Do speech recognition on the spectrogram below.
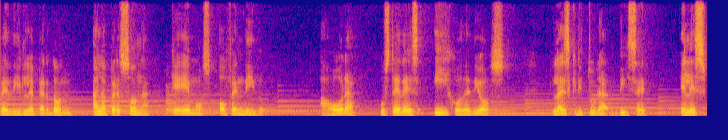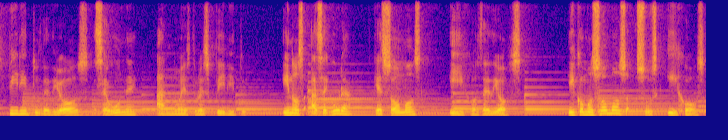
pedirle perdón a la persona que hemos ofendido. Ahora usted es hijo de Dios. La escritura dice, el Espíritu de Dios se une a nuestro espíritu y nos asegura que somos hijos de Dios. Y como somos sus hijos,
